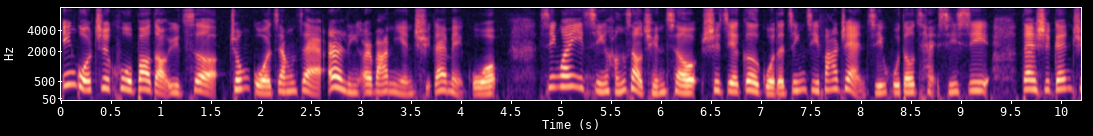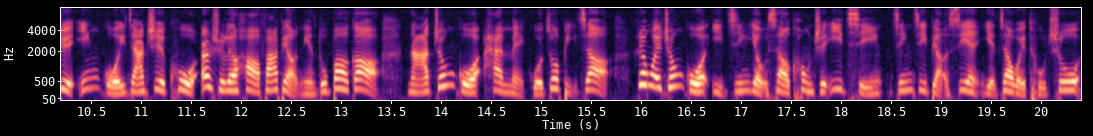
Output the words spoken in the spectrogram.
英国智库报道预测，中国将在二零二八年取代美国。新冠疫情横扫全球，世界各国的经济发展几乎都惨兮兮。但是，根据英国一家智库二十六号发表年度报告，拿中国和美国做比较，认为中国已经有效控制疫情，经济表现也较为突出，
